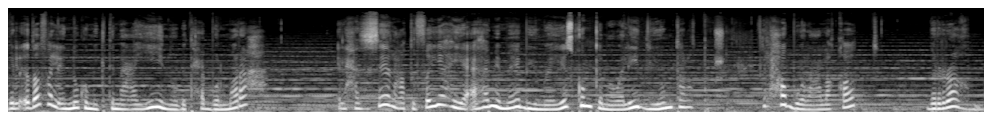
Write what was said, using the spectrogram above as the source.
بالإضافة لأنكم اجتماعيين وبتحبوا المرح الحساسية العاطفية هي أهم ما بيميزكم كمواليد ليوم 13 في الحب والعلاقات بالرغم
